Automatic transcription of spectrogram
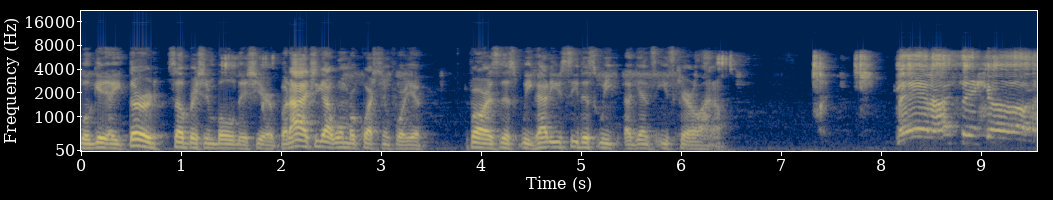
we'll get a third Celebration Bowl this year. But I actually got one more question for you, as far as this week. How do you see this week against East Carolina? Man, I think uh,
